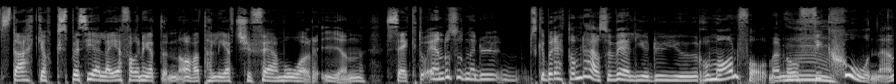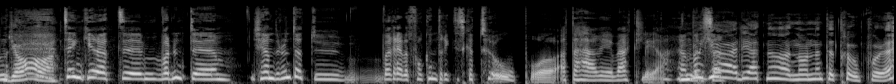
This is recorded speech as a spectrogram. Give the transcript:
starka och speciella erfarenheten av att ha levt 25 år i en sekt och ändå så när du ska berätta om det här så väljer du ju romanformen och mm. fiktionen. Ja. Jag tänker att, eh, var du inte, kände du inte att du var rädd att folk inte riktigt ska tro på att det här är verkliga händelser? Vad gör det att någon, någon inte tror på det?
